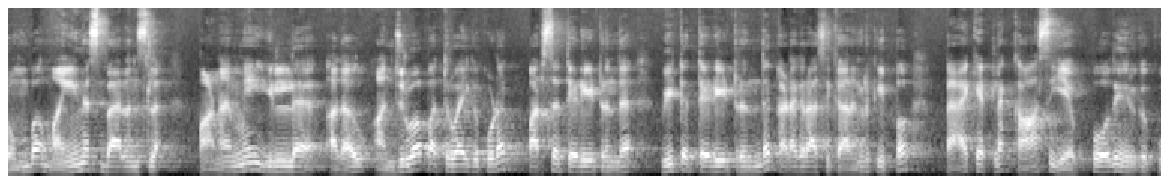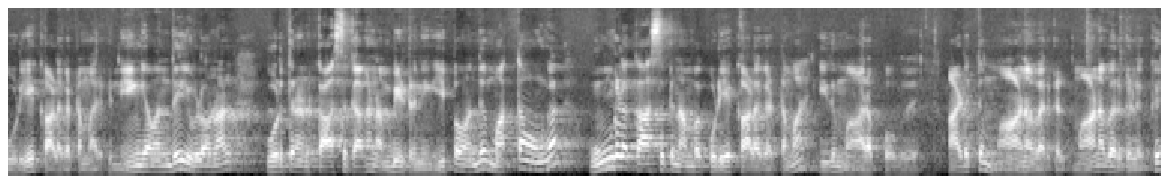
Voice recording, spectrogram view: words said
ரொம்ப மைனஸ் பேலன்ஸில் பணமே இல்லை. அதாவது அஞ்சு ரூபா பத்து ரூபாய்க்கு கூட பர்ஸை தேடிட்டு இருந்த வீட்டை தேடிட்டு இருந்த கடகராசிக்காரங்களுக்கு இப்போ பேக்கெட்டில் காசு எப்போதும் இருக்கக்கூடிய காலகட்டமாக இருக்குது நீங்கள் வந்து இவ்வளோ நாள் ஒருத்தரன் காசுக்காக நம்பிட்டு இருந்தீங்க. இப்போ வந்து மற்றவங்க உங்களை காசுக்கு நம்பக்கூடிய காலகட்டமாக இது மாறப்போகுது. அடுத்து மாணவர்கள். மாணவர்களுக்கு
